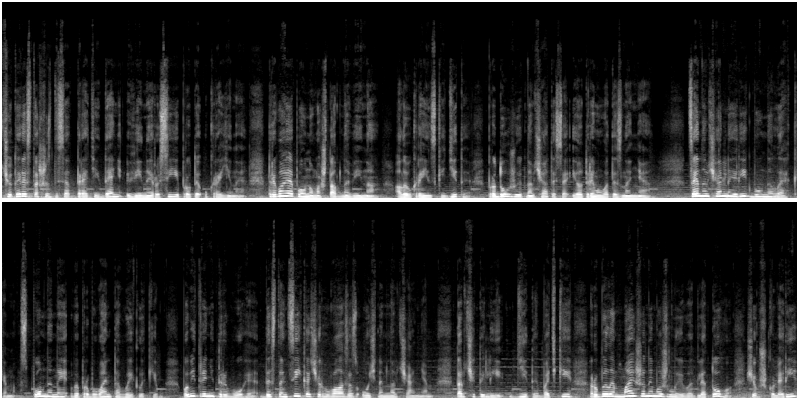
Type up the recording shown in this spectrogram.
463-й день війни Росії проти України. Триває повномасштабна війна, але українські діти продовжують навчатися і отримувати знання. Цей навчальний рік був нелегким, сповнений випробувань та викликів, повітряні тривоги, дистанційка чергувалася з очним навчанням. Та вчителі, діти, батьки робили майже неможливе для того, щоб школярі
